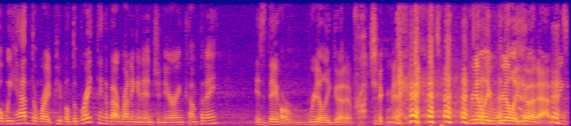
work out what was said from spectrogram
but we had the right people. The great thing about running an engineering company is they are really good at project management. really, really good at it.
